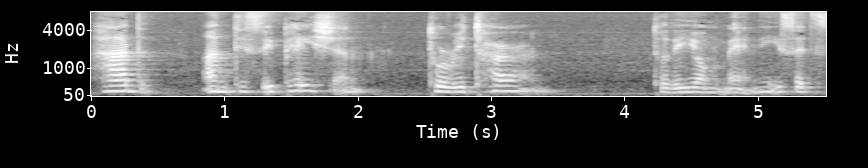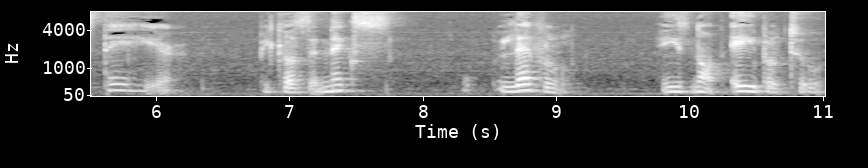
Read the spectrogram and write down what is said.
had anticipation to return to the young men. He said, Stay here because the next level he's not able to,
